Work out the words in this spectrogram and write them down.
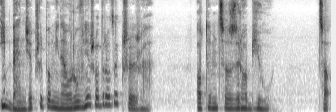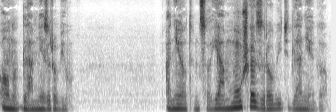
I będzie przypominał również o drodze krzyża, o tym, co zrobił, co on dla mnie zrobił, a nie o tym, co ja muszę zrobić dla niego.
